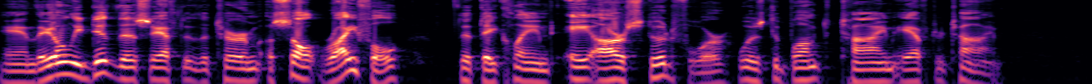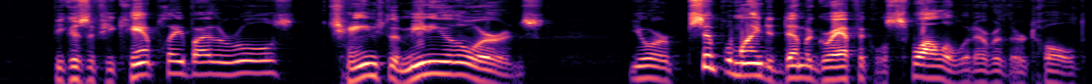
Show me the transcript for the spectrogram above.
And they only did this after the term assault rifle, that they claimed AR stood for, was debunked time after time. Because if you can't play by the rules, change the meaning of the words. Your simple minded demographic will swallow whatever they're told.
